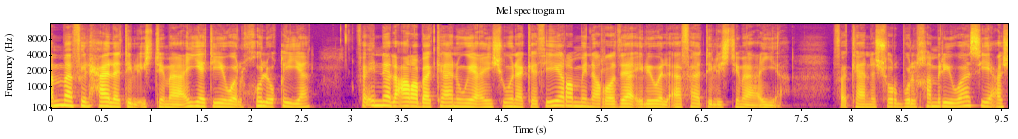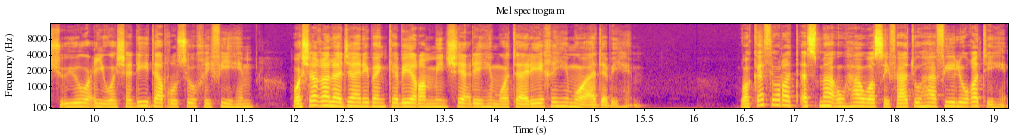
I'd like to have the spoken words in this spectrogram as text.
أما في الحالة الاجتماعية والخلقية فإن العرب كانوا يعيشون كثيرا من الرذائل والآفات الاجتماعية فكان شرب الخمر واسع الشيوع وشديد الرسوخ فيهم وشغل جانبا كبيرا من شعرهم وتاريخهم وأدبهم. وكثرت أسماؤها وصفاتها في لغتهم.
